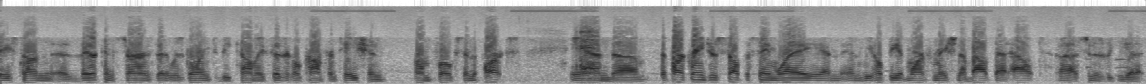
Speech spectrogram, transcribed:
based on uh, their concerns that it was going to become a physical confrontation from folks in the parks. And um, the park rangers felt the same way, and, and we hope to get more information about that out uh, as soon as we can get it.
